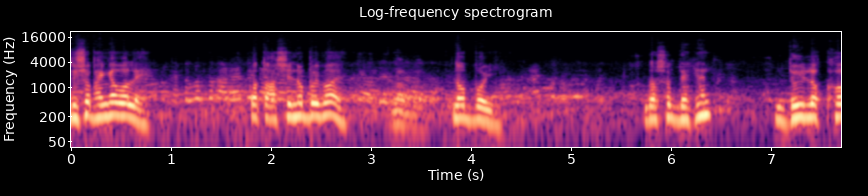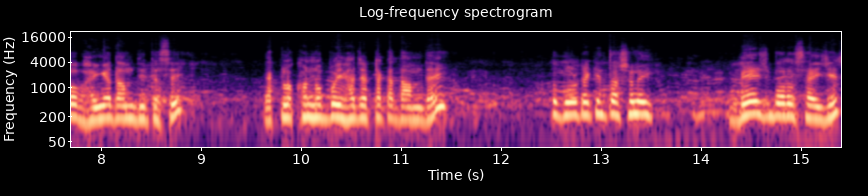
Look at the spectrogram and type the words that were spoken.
দুশো ভাঙ্গা বলে? কত আশি নব্বই ভয় নব্বই। দর্শক দেখেন দুই লক্ষ ভাইঙ্গা দাম দিতেছে। এক লক্ষ নব্বই হাজার টাকা দাম দেয়। তো গরুটা কিন্তু আসলেই বেশ বড় সাইজের।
